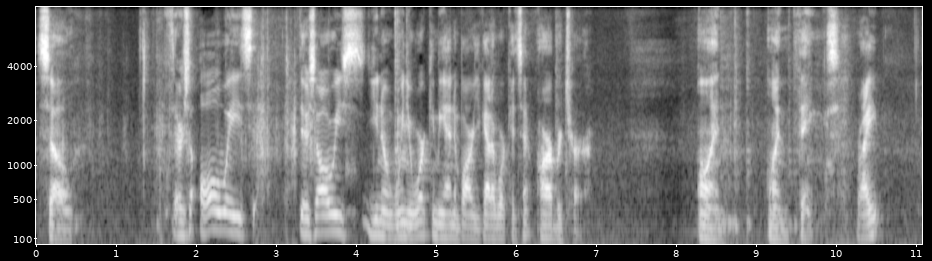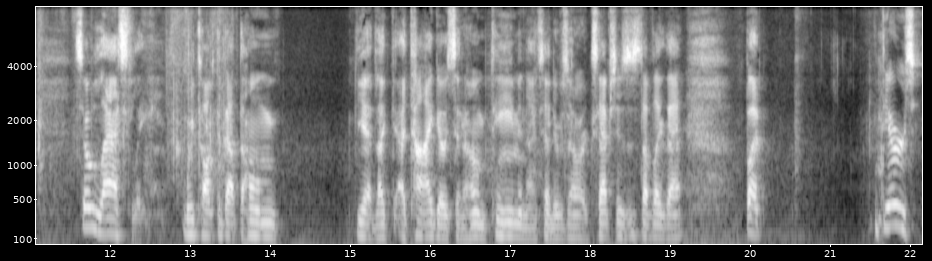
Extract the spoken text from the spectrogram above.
So there's always there's always you know when you're working behind a bar, you got to work as an arbiter on on things, right? So lastly, we talked about the home. Yeah, like a tie goes to the home team, and I said there was no exceptions and stuff like that. But there's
